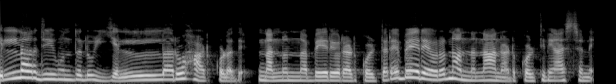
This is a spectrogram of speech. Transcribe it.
ಎಲ್ಲರ ಜೀವನದಲ್ಲೂ ಎಲ್ಲರೂ ಹಾಡ್ಕೊಳ್ಳೋದೆ. ನನ್ನನ್ನು ಬೇರೆಯವ್ರು ಆಡ್ಕೊಳ್ತಾರೆ ಬೇರೆಯವರು ನನ್ನ, ನಾನು ಆಡ್ಕೊಳ್ತೀನಿ ಅಷ್ಟೇ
